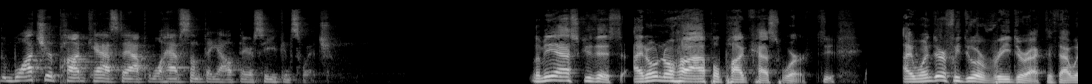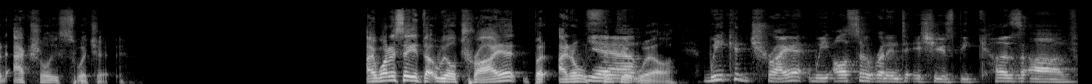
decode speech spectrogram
watch your podcast app. We'll have something out there so you can switch. Let me ask you this. I don't know how Apple Podcasts work. I wonder if we do a redirect, if that would actually switch it. I want to say that we'll try it, but I don't yeah, think it will. We could try it. We also run into issues because of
